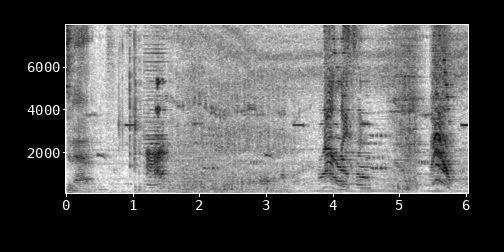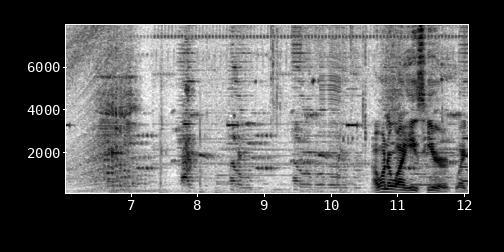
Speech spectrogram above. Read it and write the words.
just an ad. I wonder why he's here. Like,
